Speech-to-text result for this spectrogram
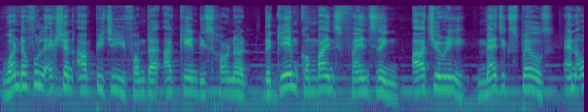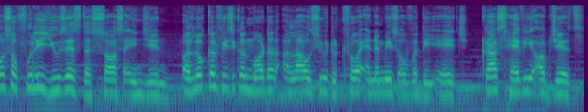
Wonderful action RPG from the Arkane Dishonored. The game combines fencing, archery, magic spells, and also fully uses the Source engine. A local physical model allows you to throw enemies over the edge, crush heavy objects,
